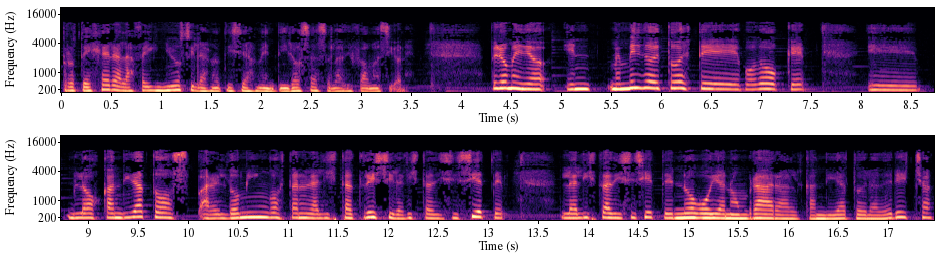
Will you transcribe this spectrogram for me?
proteger a la fake news y las noticias mentirosas o las difamaciones. Pero medio, en, en medio de todo este bodoque, eh, los candidatos para el domingo están en la lista 3 y la lista 17. La lista 17 no voy a nombrar al candidato de la derecha,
